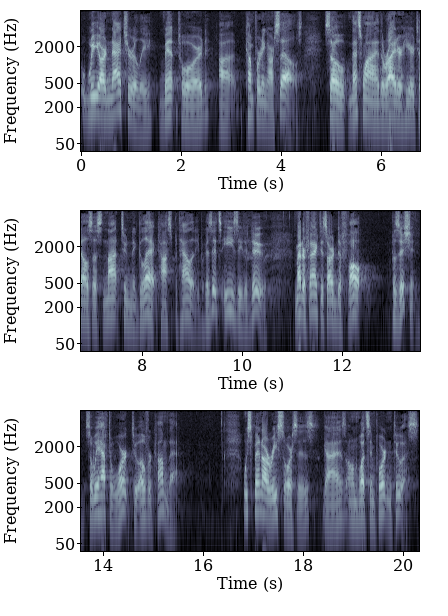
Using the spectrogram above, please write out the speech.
we are naturally bent toward uh, comforting ourselves. So that's why the writer here tells us not to neglect hospitality because it's easy to do. Matter of fact, it's our default position. So we have to work to overcome that. We spend our resources, guys, on what's important to us.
